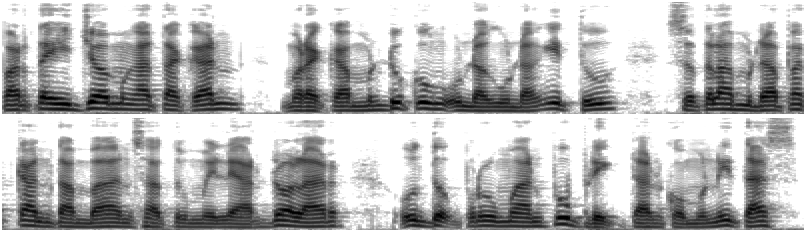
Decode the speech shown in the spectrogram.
Partai Hijau mengatakan mereka mendukung undang-undang itu setelah mendapatkan tambahan satu miliar dolar untuk perumahan publik dan komunitas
